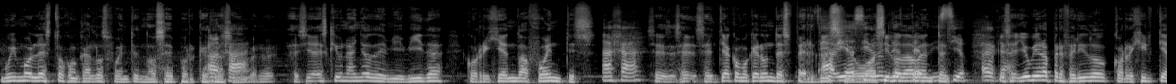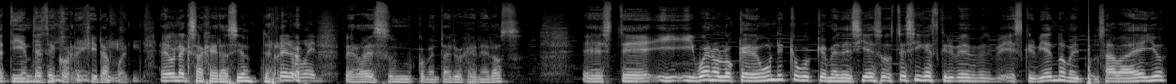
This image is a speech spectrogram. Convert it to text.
muy molesto con Carlos Fuentes, no sé por qué razón, pero decía, es que un año de mi vida corrigiendo a Fuentes. Ajá. Se, sentía como que era un desperdicio, o así lo daba entender. yo hubiera preferido corregirte a ti en vez de corregir a Fuentes. Era una exageración, pero, bueno. pero es un comentario generoso. Este, y, bueno, lo que único que me decía es, usted sigue escribiendo, me impulsaba a ello.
